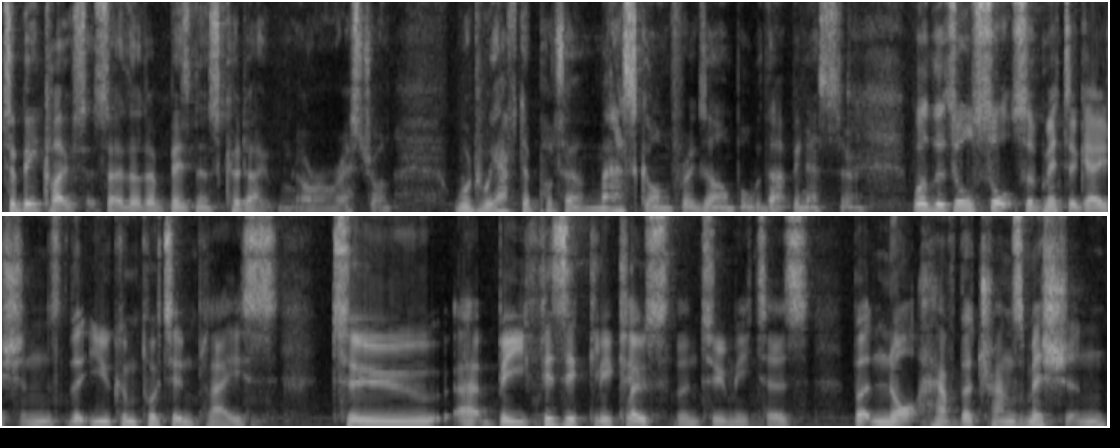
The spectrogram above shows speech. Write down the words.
to be closer so that a business could open or a restaurant, would we have to put a mask on, for example? Would that be necessary? Well, there's all sorts of mitigations that you can put in place to uh, be physically closer than two meters, but not have the transmission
